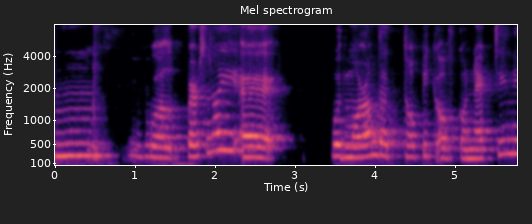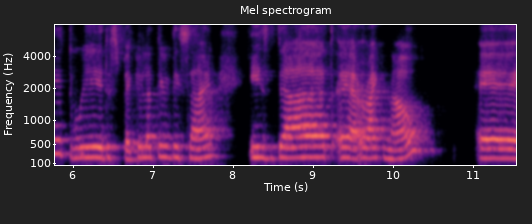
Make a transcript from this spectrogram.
Mm, well, personally, uh, with more on the topic of connecting it with speculative design, is that uh, right now, uh,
